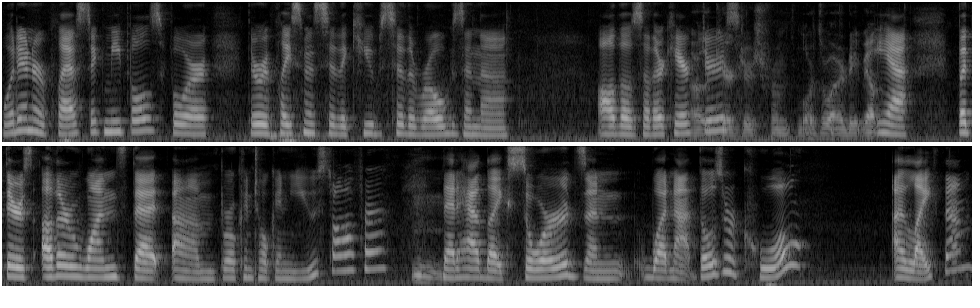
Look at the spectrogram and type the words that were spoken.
wooden or plastic meeples for the replacements to the cubes to the rogues and the all those other Oh, characters. characters from Lords of Waterdeep. Yep. Yeah, but there's other ones that um, Broken Token used to offer Mm-hmm. that had like swords and whatnot. Those were cool. I like them.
